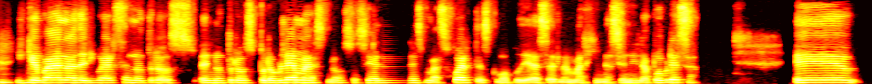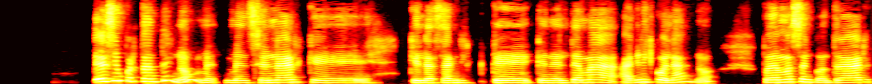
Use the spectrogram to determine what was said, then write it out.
y que van a derivarse en otros, en otros problemas ¿no? sociales más fuertes, como pudiera ser la marginación y la pobreza. Eh, es importante ¿no? mencionar que, que, las que, que, en el tema agrícola ¿no? podemos encontrar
